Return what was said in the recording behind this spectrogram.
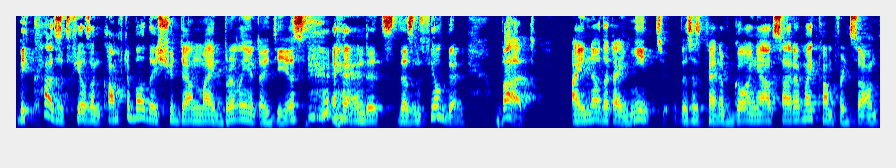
because it feels uncomfortable. They shoot down my brilliant ideas, and it doesn't feel good. But I know that I need to. This is kind of going outside of my comfort zone,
